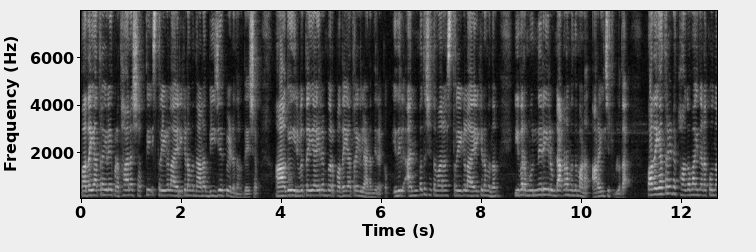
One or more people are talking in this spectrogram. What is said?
പദയാത്രയിലെ പ്രധാന ശക്തി സ്ത്രീകളായിരിക്കണമെന്നാണ് ബി ജെ പിയുടെ നിർദ്ദേശം. ആകെ ഇരുപത്തയ്യായിരം പേർ പദയാത്രയിലാണ് നിരക്കും. ഇതിൽ അൻപത് ശതമാനം സ്ത്രീകളായിരിക്കണമെന്നും ഇവർ മുൻനിരയിൽ ഉണ്ടാകണമെന്നുമാണ് അറിയിച്ചിട്ടുള്ളത്. പദയാത്രയുടെ ഭാഗമായി നടക്കുന്ന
